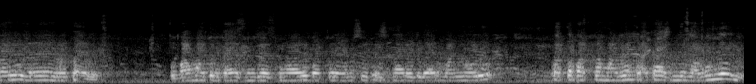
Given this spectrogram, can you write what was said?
గారు ఇరవై వేల రూపాయలు. బహుమతులు కైవసం చేసుకున్నారు. భక్తుల వంశీకృష్ణారెడ్డి గారు మన్నూరు. కొత్తపట్నం మండలం ప్రకాశం జిల్లా ఒంగోలు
